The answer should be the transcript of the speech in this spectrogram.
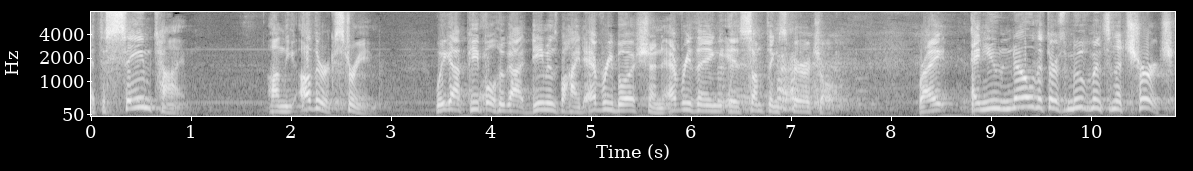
At the same time, on the other extreme, we got people who got demons behind every bush and everything is something spiritual. Right? And you know that there's movements in the church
